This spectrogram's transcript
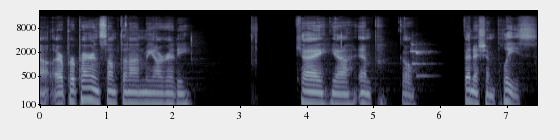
Yeah, they're preparing something on me already. Okay, yeah, Imp, go. Finish him, please.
